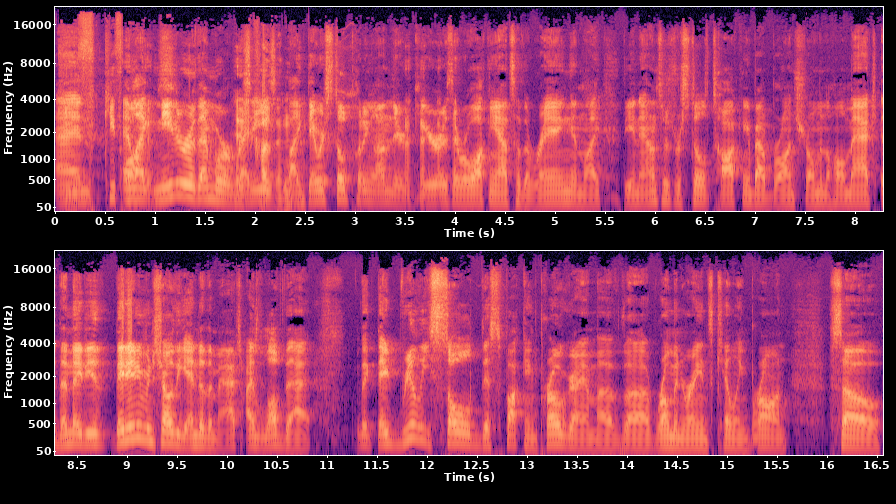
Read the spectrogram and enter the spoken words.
and Keith- Keith and like Hawkins. neither of them were His ready. cousin. Like they were still putting on their gear as they were walking out to the ring, and like the announcers were still talking about Braun Strowman the whole match. And then they did. They didn't even show the end of the match. I love that. Like they really sold this fucking program of uh, Roman Reigns killing Braun. So,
